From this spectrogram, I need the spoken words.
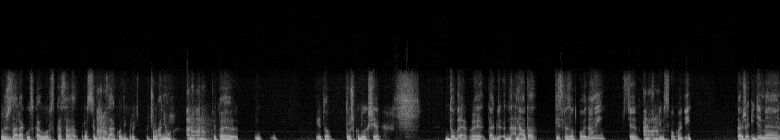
už za Rakúska, Uhorska sa proste boli zákony proti kočovaniu. Áno, áno. Že to je, je to trošku dlhšie. Dobre, e, tak na, na otázky sme zodpovedali, ste ano, ano. tým spokojní. Takže ideme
